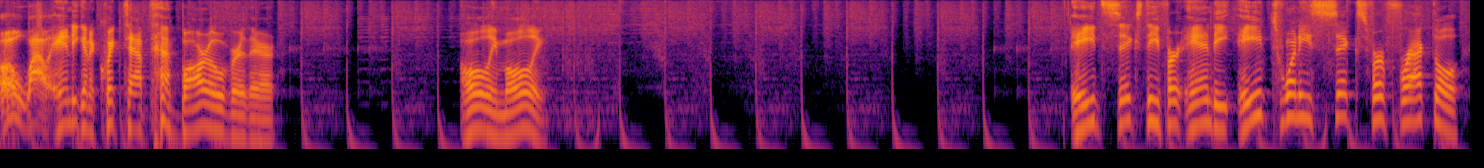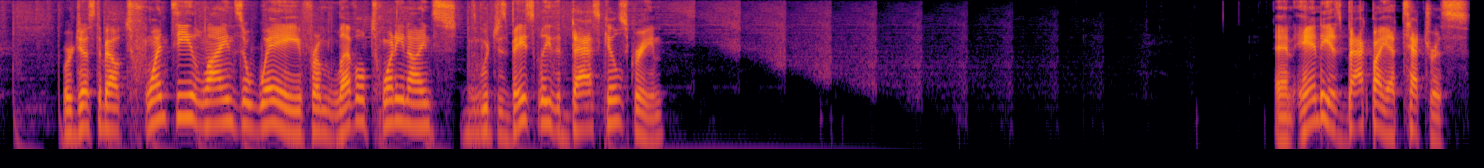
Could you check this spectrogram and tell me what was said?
Oh, wow. Andy going to quick tap that bar over there. Holy moly. 860 for Andy, 826 for Fractal. We're just about 20 lines away from level 29, which is basically the DAS kill screen. And Andy is back by a Tetris.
